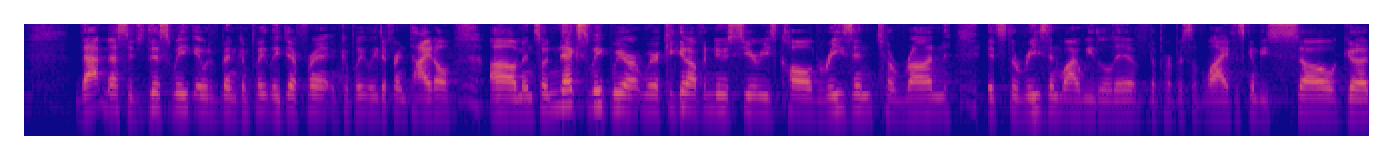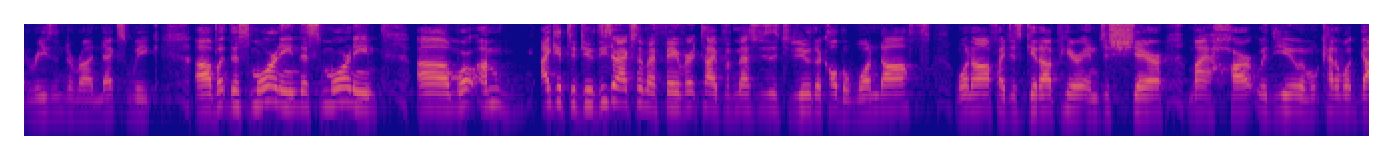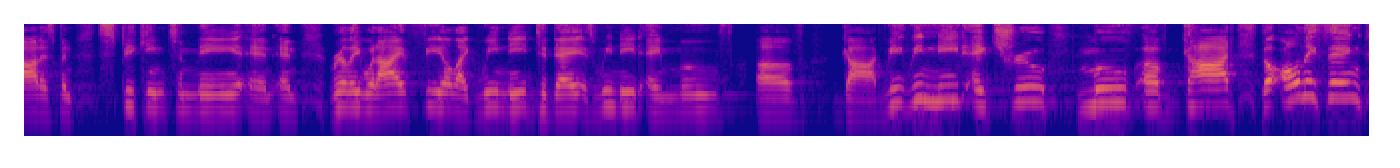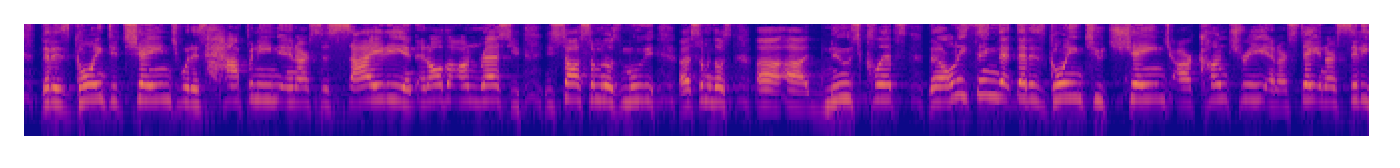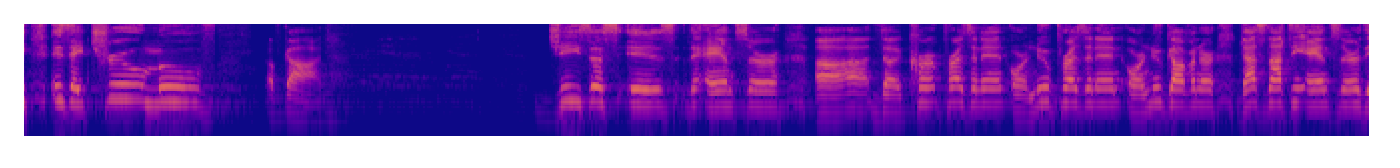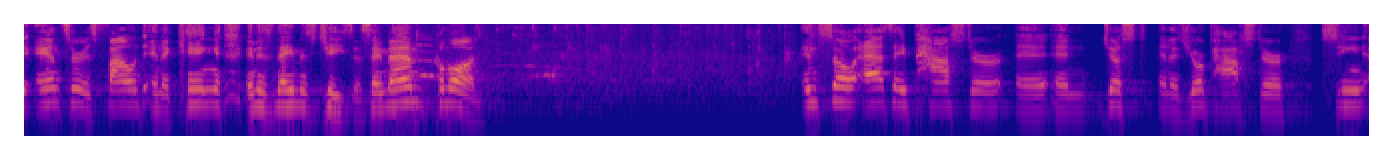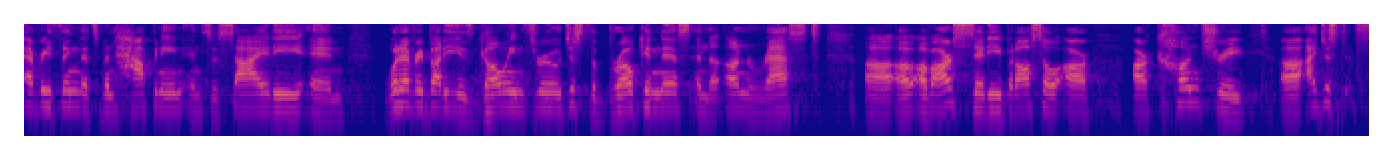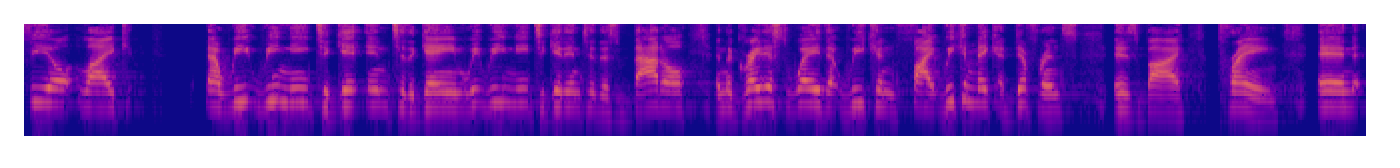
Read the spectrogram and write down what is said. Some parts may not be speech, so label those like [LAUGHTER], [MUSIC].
that message this week, it would have been completely different and completely different title. Um, and so next week we are we're kicking off a new series called "Reason to Run." It's the reason why we live, the purpose of life. It's going to be so good. Reason to run next week. Uh, but this morning, this morning, um, I'm I get to do. These are actually my favorite type of messages to do. They're called the one-off one off. I just get up here and just share my heart with you and what kind of what God has been speaking to me. And, and really, what I feel like we need today is we need a move of God. We, we need a true move of God. The only thing that is going to change what is happening in our society and, and all the unrest, you, you saw some of those movie, uh, some of those uh, uh, news clips. The only thing that, that is going to change our country and our state and our city is a true move of God. Jesus is the answer. Uh, the current president or a new president or a new governor, that's not the answer. The answer is found in a king, and his name is Jesus. Amen? Come on. And so, as a pastor, and, and just, and as your pastor, seeing everything that's been happening in society and what everybody is going through, just the brokenness and the unrest uh, of, our city, but also our, our country, uh, I just feel like now we, we need to get into the game. We, we need to get into this battle. And the greatest way that we can fight, we can make a difference, is by praying. And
